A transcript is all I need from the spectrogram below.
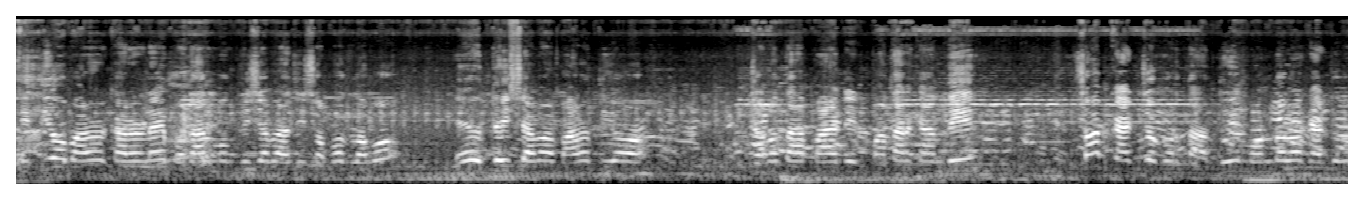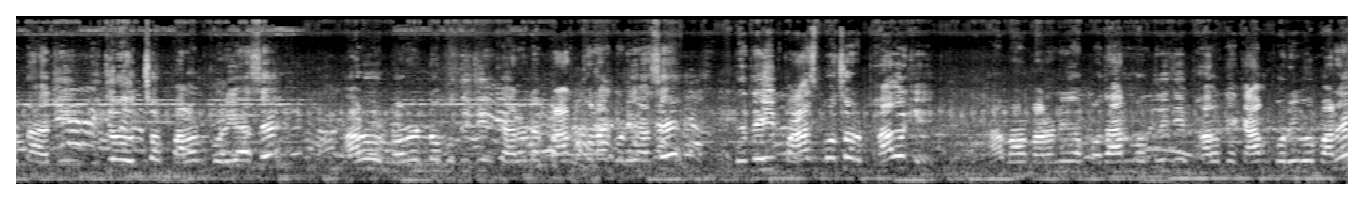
তৃতীয়বাৰৰ কাৰণে প্ৰধানমন্ত্ৰী হিচাপে আজি শপত ল'ব। এই উদ্দেশ্যে আমাৰ ভাৰতীয় জনতা পাৰ্টিৰ পাতাৰকান্দিৰ সব কাৰ্যকৰ্তা, দুই মণ্ডলৰ কাৰ্যকৰ্তা আজি বিজয় উৎসৱ পালন কৰি আছে আৰু নৰেন্দ্ৰ মোদীজীৰ কাৰণে প্ৰাৰ্থনা কৰি আছে যাতে এই পাঁচ বছৰ ভালকে আমাৰ মাননীয় প্ৰধানমন্ত্ৰীজী ভালকে কাম কৰিব পাৰে।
